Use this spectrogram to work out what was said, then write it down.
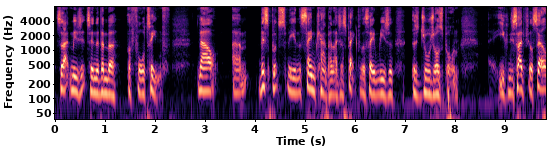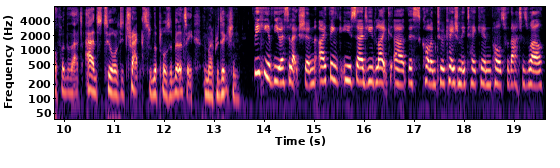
So that moves it to November the 14th. Now, um, this puts me in the same camp, and I suspect for the same reason as George Osborne. You can decide for yourself whether that adds to or detracts from the plausibility of my prediction. Speaking of the US election, I think you said you'd like uh, this column to occasionally take in polls for that as well.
